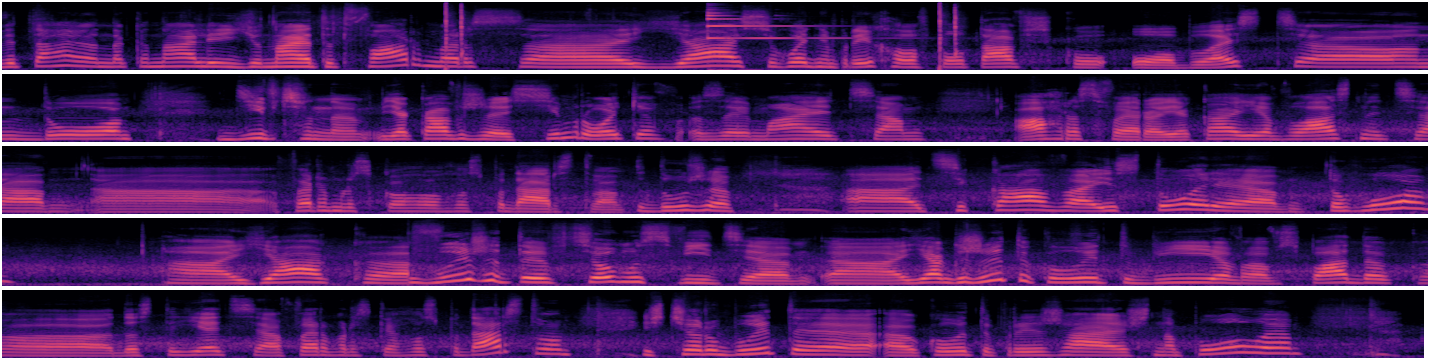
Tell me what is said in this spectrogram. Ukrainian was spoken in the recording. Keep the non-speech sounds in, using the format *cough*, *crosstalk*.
Вітаю на каналі United Farmers. Е, Я сьогодні приїхала в Полтавську область е, до дівчини, яка вже 7 років займається агросферою, яка є власниця е, фермерського господарства. Це дуже цікава історія того. Як е, вижити в цьому світі? Е, Як жити, коли тобі в спадок е, достається фермерське господарство? І що робити, коли ти приїжджаєш на поле?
